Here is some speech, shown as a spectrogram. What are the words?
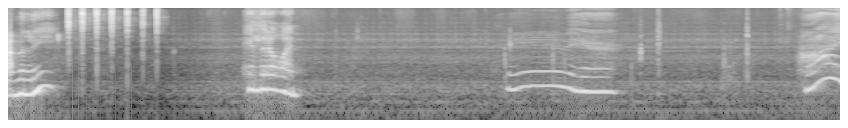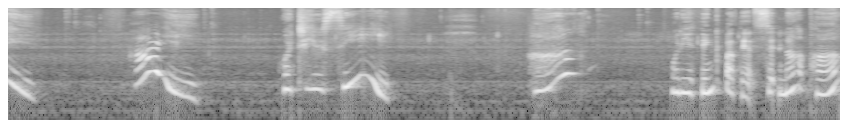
Amelie? Hey, little one. Hey there. Hi. Hi. What do you see? What do you think about that sitting up, huh?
